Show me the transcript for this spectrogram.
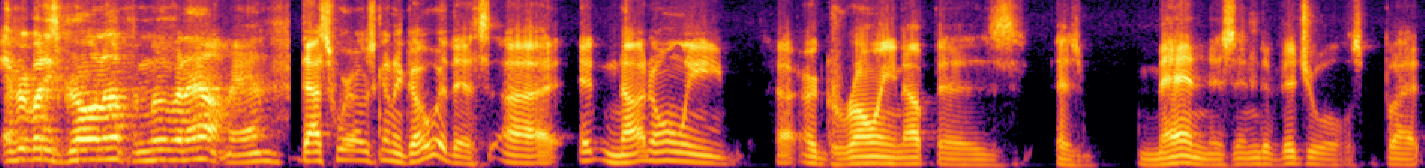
Everybody's growing up and moving out, man. That's where I was going to go with this. Uh, it not only uh, are growing up as as men as individuals, but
